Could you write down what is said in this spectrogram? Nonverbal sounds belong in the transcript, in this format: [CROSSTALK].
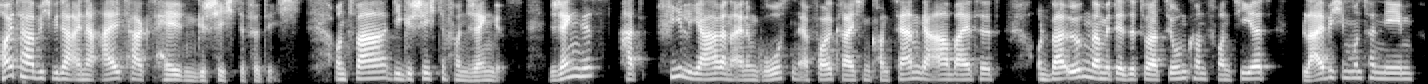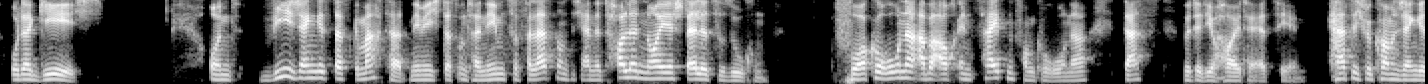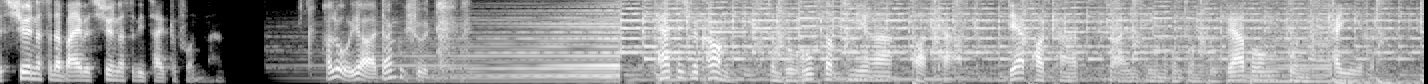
Heute habe ich wieder eine Alltagsheldengeschichte für dich. Und zwar die Geschichte von Jengis. Jengis hat viele Jahre in einem großen, erfolgreichen Konzern gearbeitet und war irgendwann mit der Situation konfrontiert, bleibe ich im Unternehmen oder gehe ich? Und wie Jengis das gemacht hat, nämlich das Unternehmen zu verlassen und sich eine tolle neue Stelle zu suchen, vor Corona, aber auch in Zeiten von Corona, das wird er dir heute erzählen. Herzlich willkommen, Jengis. Schön, dass du dabei bist. Schön, dass du die Zeit gefunden hast. Hallo, ja, danke schön. Herzlich willkommen zum Berufsoptimierer Podcast. Der Podcast zu allen Themen rund um Bewerbung und Karriere.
